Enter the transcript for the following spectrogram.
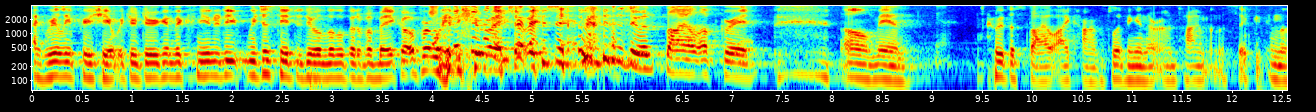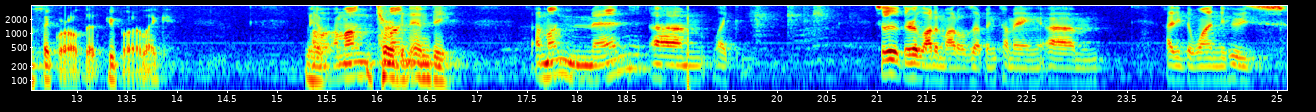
I really appreciate what you're doing in the community. We just need to do a little bit of a makeover Yeah, with this you is right now. We need to- intervention. we need to do a style upgrade. Oh man, yeah. who are the style icons living in their own time in the Sikh in the Sikh world that people are like. We have Oh, among turban among, envy. among men, um, like, so there, there are a lot of models up and coming. Um, I think the one who's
